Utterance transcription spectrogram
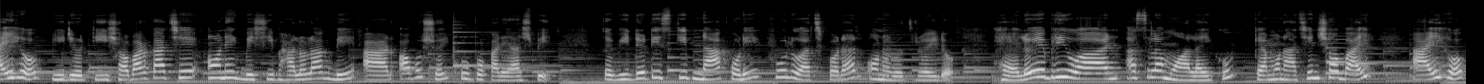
আই হোক ভিডিওটি সবার কাছে অনেক বেশি ভালো লাগবে আর অবশ্যই উপকারে আসবে তো ভিডিওটি স্কিপ না করে ফুল ওয়াচ করার অনুরোধ রইল। হ্যালো এভরিওয়ান, আসসালামু আলাইকুম। কেমন আছেন সবাই? আই হোপ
